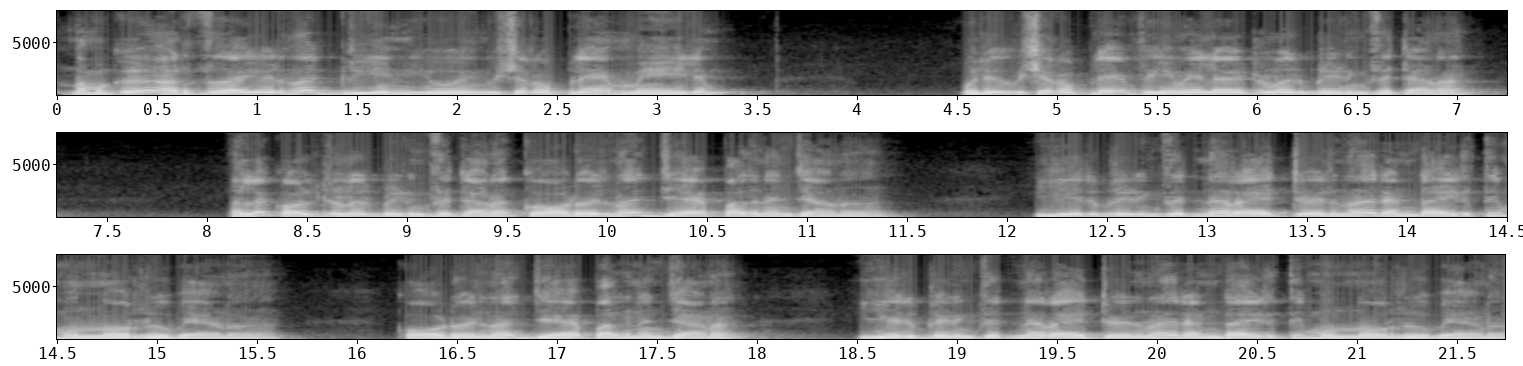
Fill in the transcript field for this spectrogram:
നമുക്ക് അടുത്തതായി വരുന്ന ഗ്രീൻ യൂയിങ് ഫിഷർ ഒപ്ലയും മെയിലും ഒലിവ് ഫിഷർ ഒപ്ലയും ഫീമെയിലായിട്ടുള്ള ഒരു ബ്രീഡിംഗ് സെറ്റാണ് നല്ല ക്വാളിറ്റി ഉള്ള ഒരു ബ്രീഡിംഗ് സെറ്റാണ് കോഡ് വരുന്നത് ജെ പതിനഞ്ചാണ് ഈ ഒരു ബ്രീഡിംഗ് സെറ്റിന് റേറ്റ് വരുന്നത് രണ്ടായിരത്തി മുന്നൂറ് രൂപയാണ്. കോഡ് വരുന്നത് ജെ പതിനഞ്ചാണ് ഈ ഒരു ബ്രീഡിംഗ് സെറ്റിന് റേറ്റ് വരുന്നത് രണ്ടായിരത്തി മുന്നൂറ് രൂപയാണ്.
